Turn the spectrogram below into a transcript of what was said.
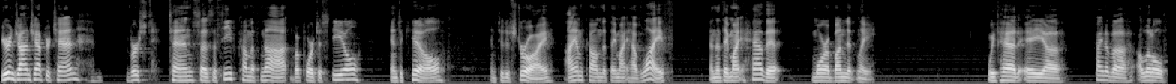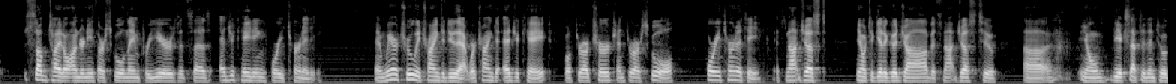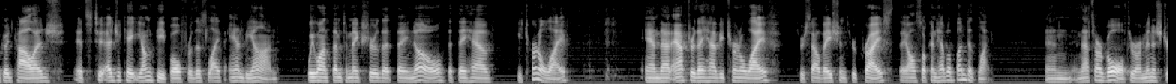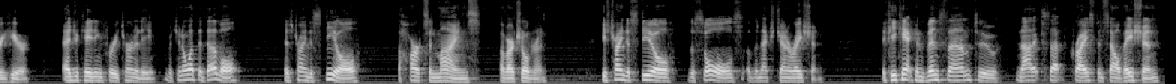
You're in John chapter 10. Verse 10 says, The thief cometh not, but for to steal and to kill and to destroy. I am come that they might have life and that they might have it more abundantly. We've had a uh, kind of a, a little subtitle underneath our school name for years that says Educating for Eternity. And we are truly trying to do that. We're trying to educate, both through our church and through our school, for eternity. It's not just, you know, to get a good job. It's not just to, uh, you know, be accepted into a good college. It's to educate young people for this life and beyond. We want them to make sure that they know that they have eternal life and that after they have eternal life through salvation through Christ, they also can have abundant life. And, and that's our goal through our ministry here educating for eternity. But you know what? The devil is trying to steal the hearts and minds of our children. He's trying to steal the souls of the next generation. If he can't convince them to not accept Christ and salvation,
